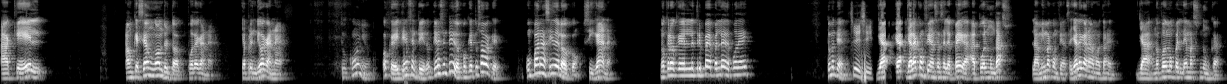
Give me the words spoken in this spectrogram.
a que él, aunque sea un underdog, puede ganar. Y aprendió a ganar. Tú, coño, ok, tiene sentido. Tiene sentido, porque tú sabes que un pan así de loco, si gana, no creo que él le tripee perder después de ahí. ¿Tú me entiendes? Sí, sí. Ya, ya, ya la confianza se le pega a todo el mundazo. La misma confianza. Ya le ganamos a esta gente. Ya, no podemos perder más nunca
